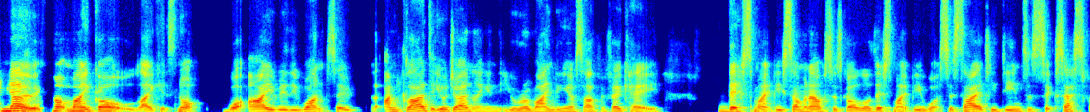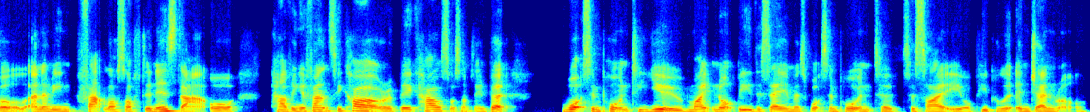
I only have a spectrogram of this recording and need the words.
No it's not my goal. Like it's not what i really want. So i'm glad that you're journaling and that you're reminding yourself if okay this might be someone else's goal or this might be what society deems as successful. And i mean fat loss often is that or having a fancy car or a big house or something. But what's important to you might not be the same as what's important to society or people in general.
